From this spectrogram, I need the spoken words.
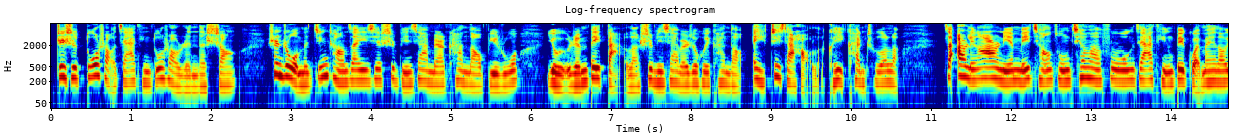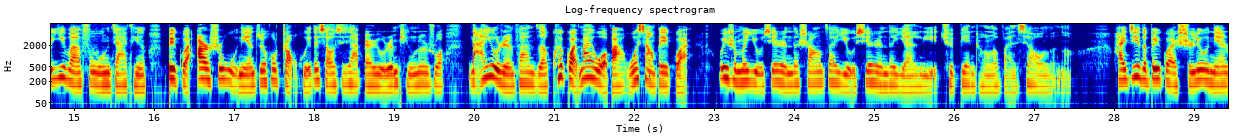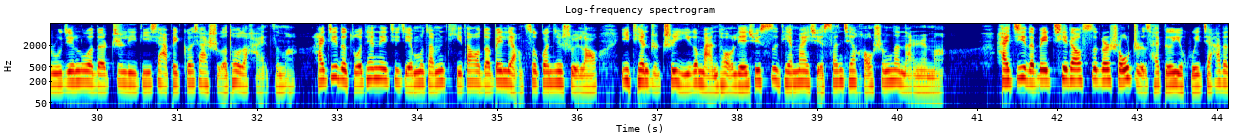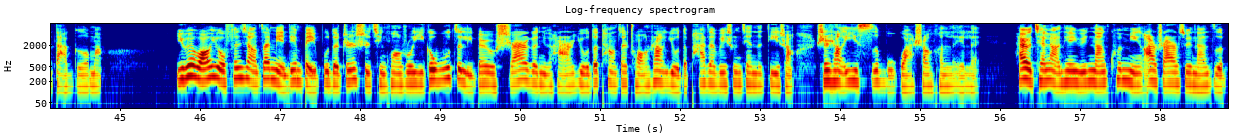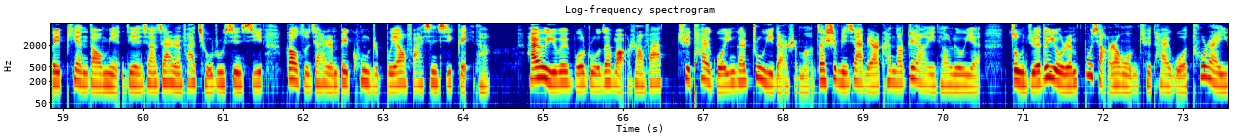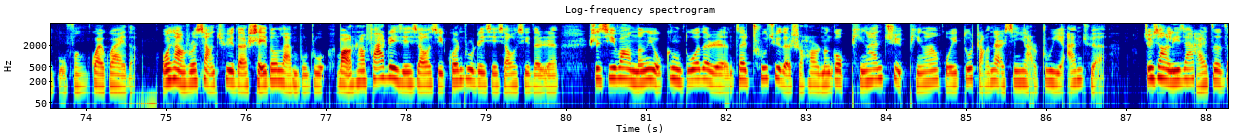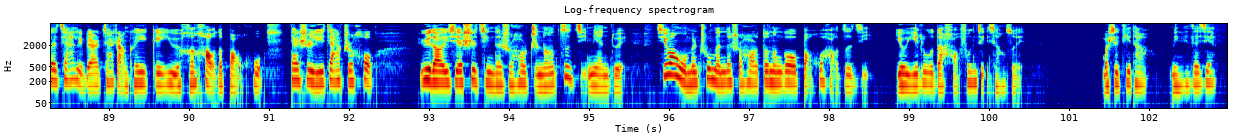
这是多少家庭、多少人的伤，甚至我们经常在一些视频下面看到，比如有人被打了，视频下边就会看到，哎，这下好了，可以看车了。在二零二二年，梅强从千万富翁家庭被拐卖到亿万富翁家庭，被拐二十五年，最后找回的消息下边，有人评论说，哪有人贩子，快拐卖我吧，我想被拐。为什么有些人的伤，在有些人的眼里却变成了玩笑了呢？还记得被拐十六年，如今落得智力低下、被割下舌头的孩子吗？还记得昨天那期节目咱们提到的被两次关进水牢，一天只吃一个馒头，连续四天卖血三千毫升的男人吗？还记得被切掉四根手指才得以回家的大哥吗？一位网友分享在缅甸北部的真实情况说，一个屋子里边有十二个女孩，有的躺在床上，有的趴在卫生间的地上，身上一丝不挂，伤痕累累。还有前两天，云南昆明二十二岁男子被骗到缅甸，向家人发求助信息，告诉家人被控制，不要发信息给他。还有一位博主在网上发去泰国应该注意点什么，在视频下边看到这样一条留言，总觉得有人不想让我们去泰国，突然一股风，怪怪的。我想说，想去的谁都拦不住。网上发这些消息、关注这些消息的人，是希望能有更多的人在出去的时候能够平安去、平安回，多长点心眼，注意安全。就像离家孩子在家里边，家长可以给予很好的保护，但是离家之后，遇到一些事情的时候，只能自己面对。希望我们出门的时候都能够保护好自己，有一路的好风景相随。我是 T 糖，明天再见。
